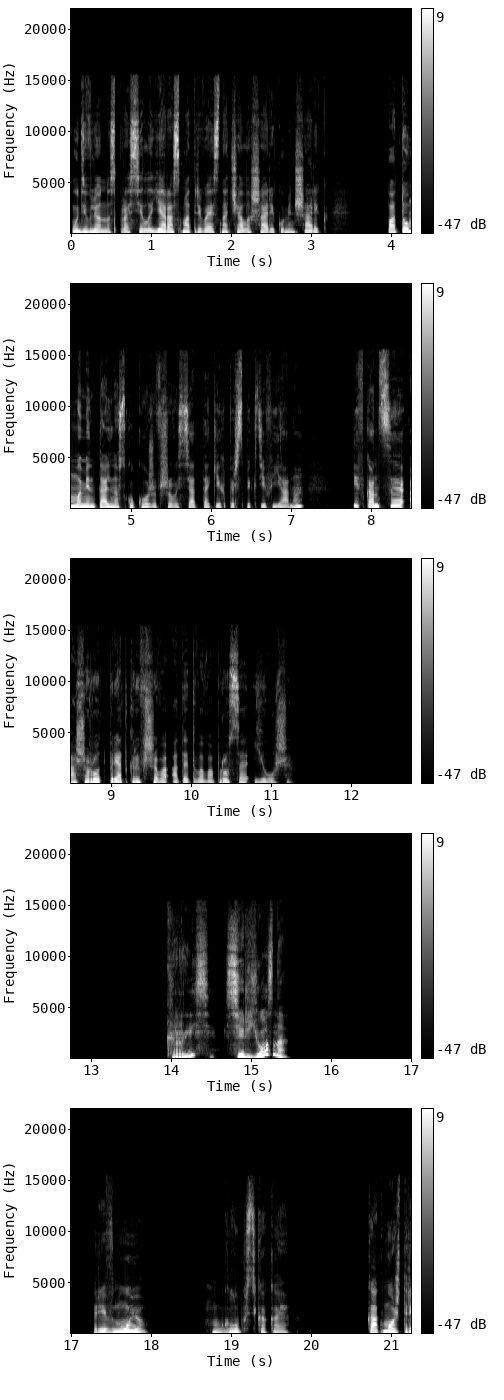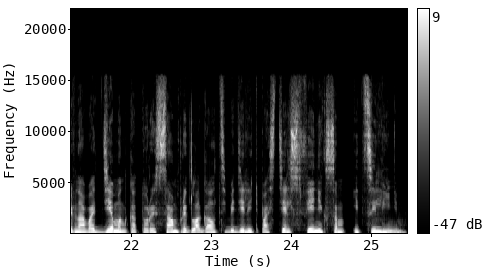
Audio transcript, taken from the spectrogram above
Удивленно спросила я, рассматривая сначала шарик-уменьшарик, потом моментально скукожившегося от таких перспектив Яна и в конце аж рот приоткрывшего от этого вопроса Йоши. «Крысе? Серьезно? «Ревную? Глупость какая. Как может ревновать демон, который сам предлагал тебе делить постель с Фениксом и Целинем?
